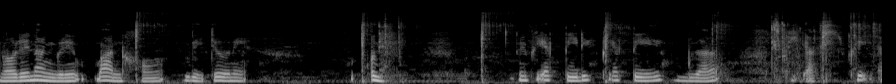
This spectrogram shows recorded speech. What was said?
เราได้นั่งอยู่ในบ้านของวิลเลเจอร์เนี่ยเอ้ยไพี่แอคตีดิพี่แอคตีเบื่อแล้วพี่แอคพี่แอ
